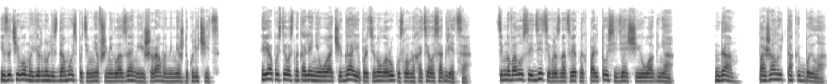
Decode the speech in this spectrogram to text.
из-за чего мы вернулись домой с потемневшими глазами и шрамами между ключиц. Я опустилась на колени у очага и протянула руку, словно хотела согреться темноволосые дети в разноцветных пальто, сидящие у огня. Да, пожалуй, так и было.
